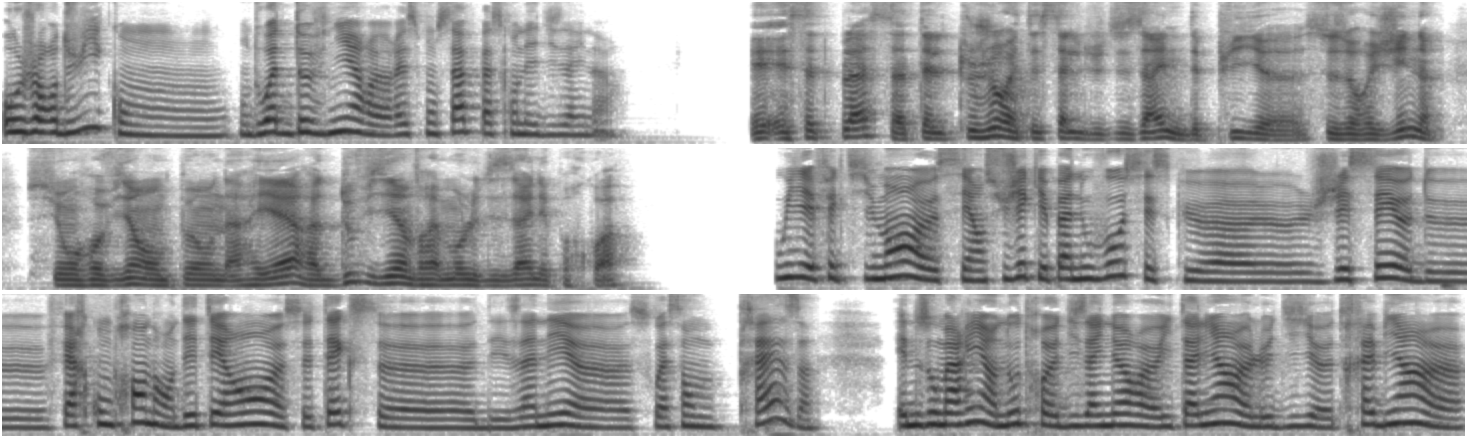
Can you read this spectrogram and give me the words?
aujourd'hui qu'on doit devenir responsable parce qu'on est designer? Et, cette place a-t-elle toujours été celle du design depuis euh, ses origines? Si on revient un peu en arrière, d'où vient vraiment le design et pourquoi? Oui, effectivement, euh, c'est un sujet qui n'est pas nouveau. C'est ce que euh, j'essaie de faire comprendre en déterrant ce texte des années 73. Enzo Mari, un autre designer euh, italien, euh, le dit euh, très bien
